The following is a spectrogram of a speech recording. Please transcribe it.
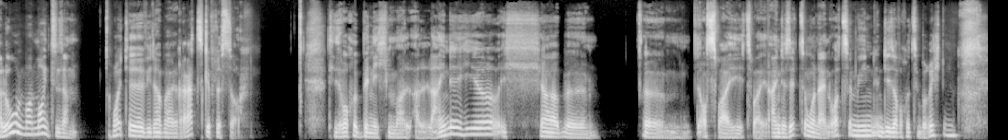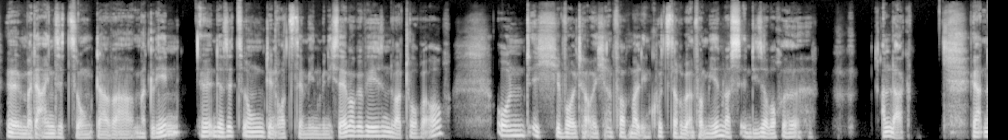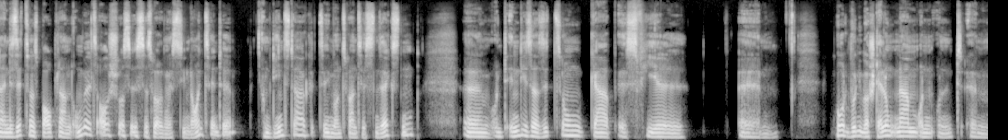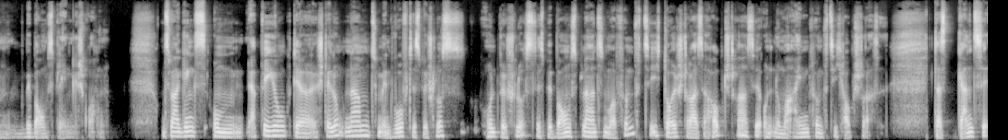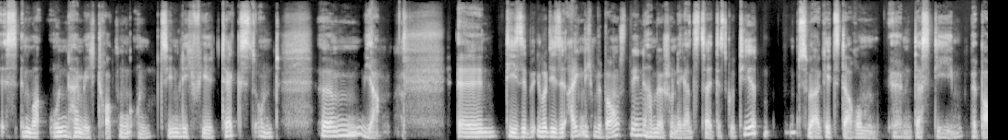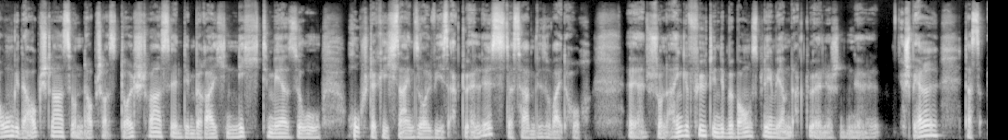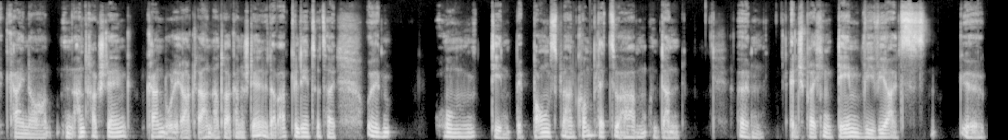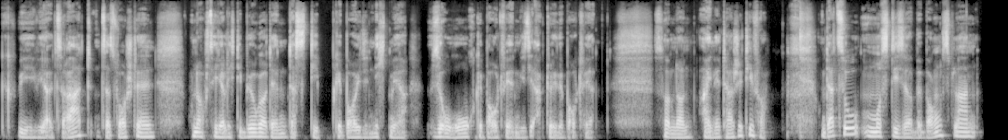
Hallo und moin moin zusammen. Heute wieder bei Ratzgeflüster. Diese Woche bin ich mal alleine hier. Ich habe ähm, auch zwei, zwei, eine Sitzung und einen Ortstermin in dieser Woche zu berichten. Ähm, bei der einen Sitzung, da war Madeleine äh, in der Sitzung. Den Ortstermin bin ich selber gewesen, war Tore auch. Und ich wollte euch einfach mal eben kurz darüber informieren, was in dieser Woche anlag. Wir hatten eine Sitzung des Bauplan- und Umweltausschusses, das war übrigens die 19. am Dienstag, 27.06. Ähm, und in dieser Sitzung gab es viel, ähm, wurden, über Stellungnahmen und, und ähm, Bebauungsplänen gesprochen. Und zwar ging es um Abwägung der Stellungnahmen zum Entwurf des Beschluss und Beschluss des Bebauungsplans Nummer 50, Dollstraße Hauptstraße und Nummer 51 Hauptstraße. Das Ganze ist immer unheimlich trocken und ziemlich viel Text und ähm, ja. Äh, diese, über diese eigentlichen Bebauungspläne haben wir schon die ganze Zeit diskutiert. Zwar geht es darum, ähm, dass die Bebauung in der Hauptstraße und Hauptstraße-Dollstraße in dem Bereich nicht mehr so hochstöckig sein soll, wie es aktuell ist. Das haben wir soweit auch äh, schon eingefügt in die Bebauungspläne. Wir haben aktuell eine Sperre, dass keiner einen Antrag stellen kann, oder ja klar, einen Antrag kann er stellen, wird aber abgelehnt zurzeit, ähm, um den Bebauungsplan komplett zu haben und dann ähm, entsprechend dem, wie wir als äh, wie wir als Rat uns das vorstellen und auch sicherlich die Bürger, denn dass die Gebäude nicht mehr so hoch gebaut werden, wie sie aktuell gebaut werden, sondern eine Etage tiefer. Und dazu muss dieser Bebauungsplan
